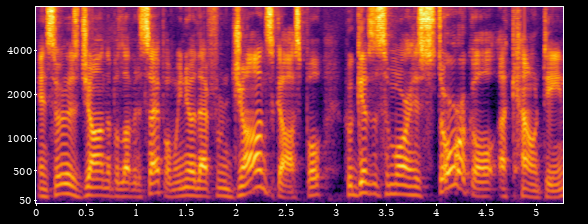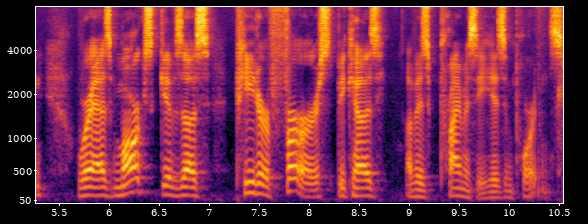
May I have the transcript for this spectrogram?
and so does John, the beloved disciple. We know that from John's gospel, who gives us a more historical accounting, whereas Mark's gives us Peter first because of his primacy, his importance.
